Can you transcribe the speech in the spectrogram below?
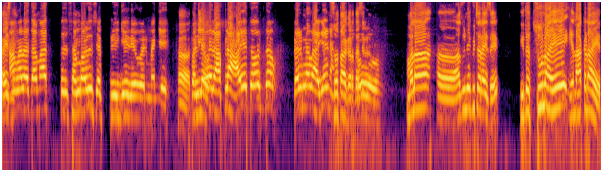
काहीच नाही? आम्हाला जमात सांभाळू शकते गेल्यावर म्हणजे. हा, पण थकल्यावर? जेव्हा आपला आहे तो करणं पाहिजे ना. स्वतः करता सगळं. हो. मला अं, अजून एक विचारायचंय. इथं चूल आहे हे लाकडं आहेत.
